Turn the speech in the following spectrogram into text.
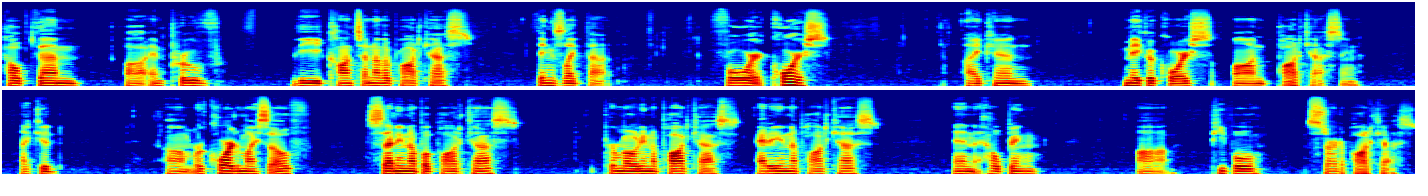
help them uh, improve the content of their podcast, things like that. For course, I can make a course on podcasting. I could um, record myself setting up a podcast, promoting a podcast, editing a podcast, and helping uh, people start a podcast.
